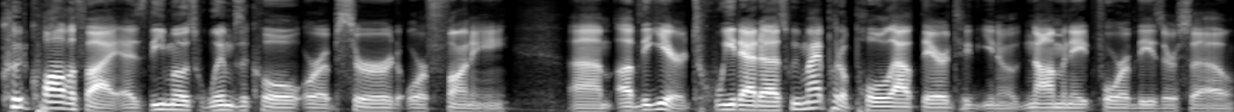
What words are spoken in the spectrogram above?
could qualify as the most whimsical or absurd or funny um, of the year. Tweet at us. We might put a poll out there to you know nominate four of these or so,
